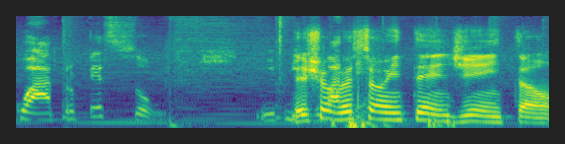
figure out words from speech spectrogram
quatro pessoas. E Deixa eu ver se eu entendi então.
